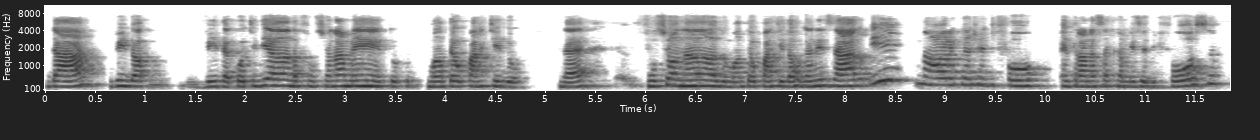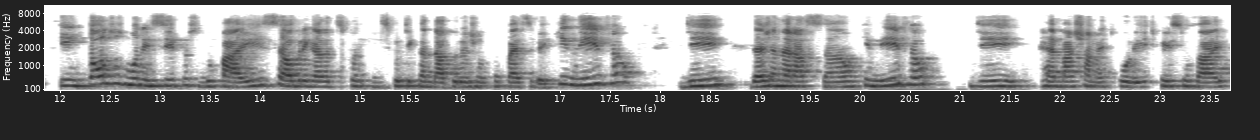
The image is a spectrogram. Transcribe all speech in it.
dar vida, vida cotidiana, funcionamento, manter o partido né, funcionando, manter o partido organizado, e na hora que a gente for entrar nessa camisa de força, e em todos os municípios do país, é obrigado a discutir candidatura junto com o PSB. Que nível de degeneração, que nível de rebaixamento político isso vai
